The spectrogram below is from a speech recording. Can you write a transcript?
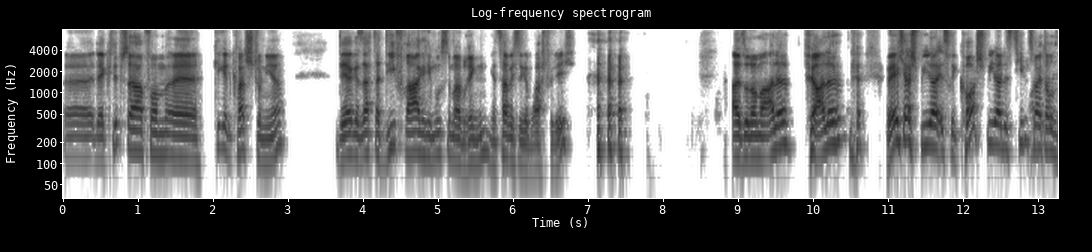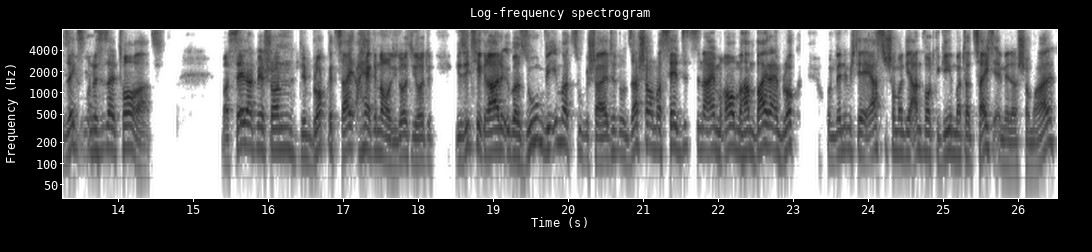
äh, der Knipser vom äh, Kick-and-Quatsch-Turnier, der gesagt hat, die Frage, die musst du mal bringen. Jetzt habe ich sie gebracht für dich. also nochmal alle, für alle. Welcher Spieler ist Rekordspieler des Teams 2006 und es ist ein Torwart? Marcel hat mir schon den Blog gezeigt. Ach ja, genau, die Leute, die heute, wir sind hier gerade über Zoom wie immer zugeschaltet und Sascha und Marcel sitzen in einem Raum, haben beide einen Blog. Und wenn nämlich der erste schon mal die Antwort gegeben hat, dann zeigt er mir das schon mal.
